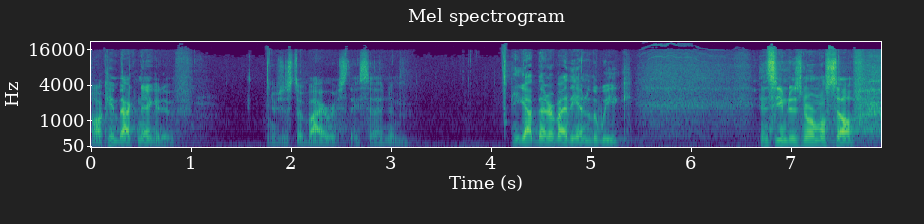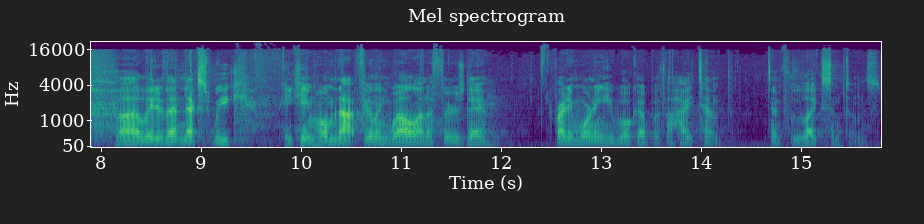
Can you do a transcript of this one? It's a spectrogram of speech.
all came back negative. It was just a virus, they said. And he got better by the end of the week and seemed his normal self. Uh, later that next week, he came home not feeling well on a Thursday. Friday morning, he woke up with a high temp and flu like symptoms.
